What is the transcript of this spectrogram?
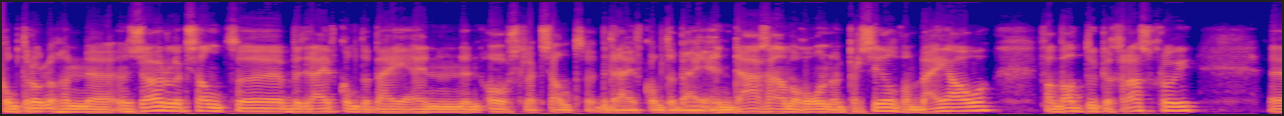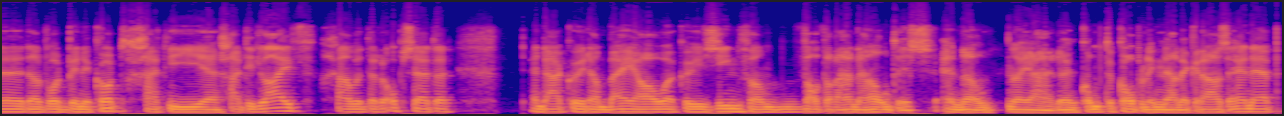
komt er ook nog een, eh, een zuidelijk zandbedrijf komt erbij en een oostelijk zandbedrijf komt erbij. En daar gaan we gewoon een perceel van bijhouden. Van wat doet de grasgroei? Dat wordt binnenkort, gaat die, gaat die live, gaan we erop zetten. En daar kun je dan bijhouden, kun je zien van wat er aan de hand is. En dan, nou ja, dan komt de koppeling naar de Kraas N-app.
